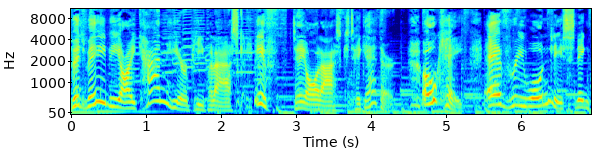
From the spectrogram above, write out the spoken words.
But maybe I can hear people ask if they all ask together. Okay, everyone listening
